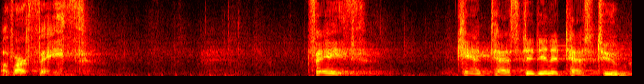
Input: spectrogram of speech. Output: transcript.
of our faith. Faith can't test it in a test tube.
